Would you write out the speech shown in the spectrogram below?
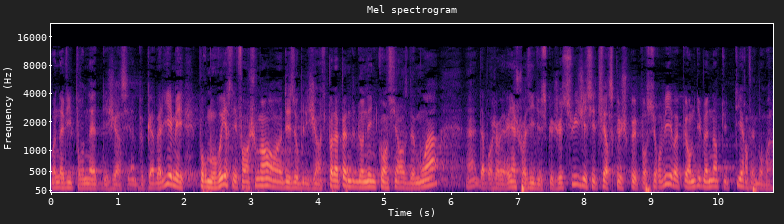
mon avis pour naître, déjà, c'est un peu cavalier, mais pour mourir, c'est franchement euh, désobligeant. C'est pas la peine de donner une conscience de moi. Hein. D'abord, j'avais rien choisi de ce que je suis. J'essaie de faire ce que je peux pour survivre, et puis on me dit maintenant tu te tires. Enfin bon, voilà.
